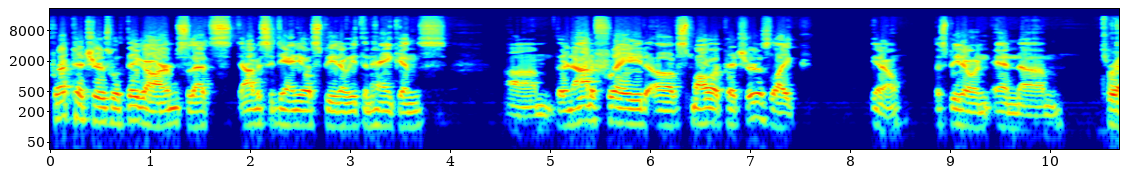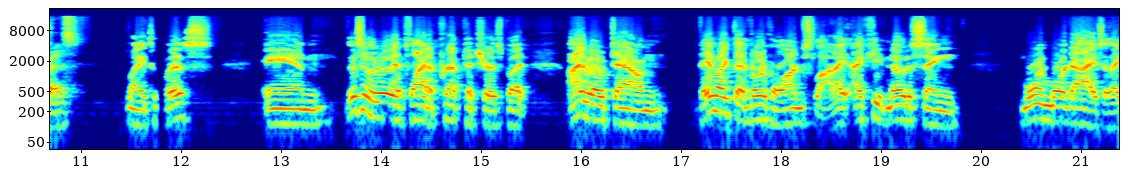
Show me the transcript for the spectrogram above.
prep pitchers with big arms. So that's obviously Daniel Espino, Ethan Hankins. Um, they're not afraid of smaller pitchers like, you know, Espino and, and um, Torres. Lenny Torres. And this doesn't really apply to prep pitchers, but I wrote down they like that vertical arm slot. I, I keep noticing more and more guys as I,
